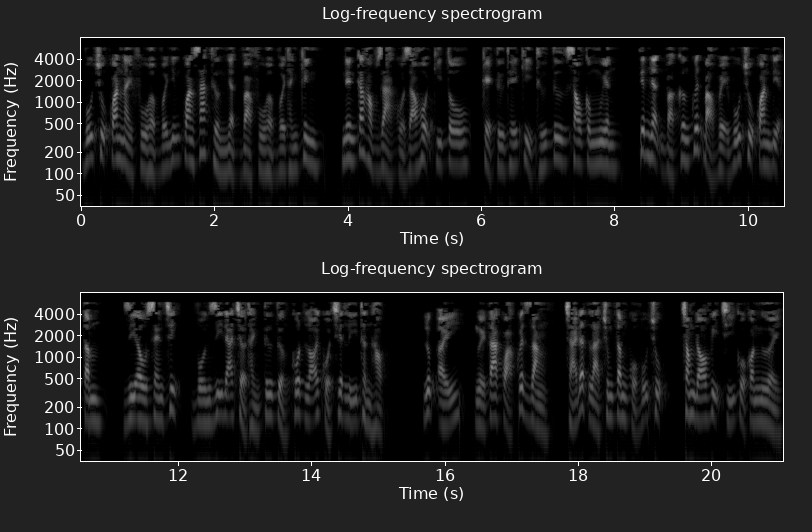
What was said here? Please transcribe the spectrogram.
Vũ trụ quan này phù hợp với những quan sát thường nhật và phù hợp với thánh kinh, nên các học giả của giáo hội Kitô, kể từ thế kỷ thứ tư sau công nguyên, tiếp nhận và cương quyết bảo vệ vũ trụ quan địa tâm, geocentric, vốn dĩ đã trở thành tư tưởng cốt lõi của triết lý thần học. Lúc ấy, người ta quả quyết rằng, trái đất là trung tâm của vũ trụ, trong đó vị trí của con người,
